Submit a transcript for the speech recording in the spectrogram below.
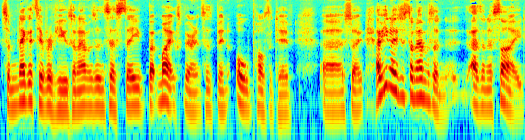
some negative reviews on Amazon, says Steve, but my experience has been all positive. Uh, so, have you noticed on Amazon, as an aside,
